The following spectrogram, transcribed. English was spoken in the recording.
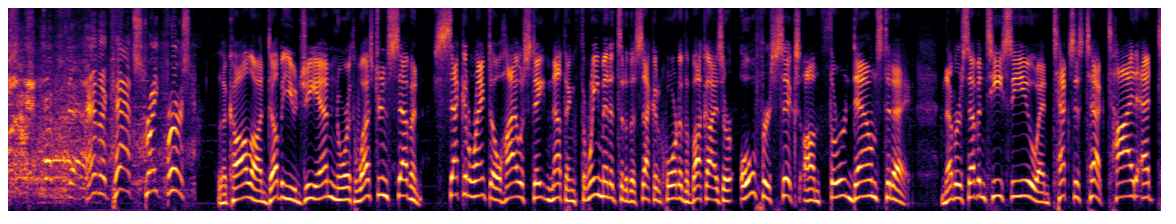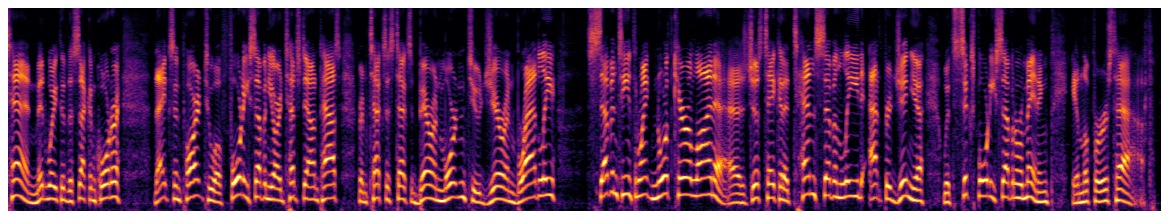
And the Cats strike first. The call on WGN Northwestern 7, second ranked Ohio State nothing. 3 minutes into the second quarter, the Buckeyes are 0 for 6 on third downs today. Number 7 TCU and Texas Tech tied at 10 midway through the second quarter. Thanks in part to a 47 yard touchdown pass from Texas Tech's Behren Morton to Jerand Bradley. 17th ranked North Carolina has just taken a 10 7 lead at Virginia with 6.47 remaining in the first half.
